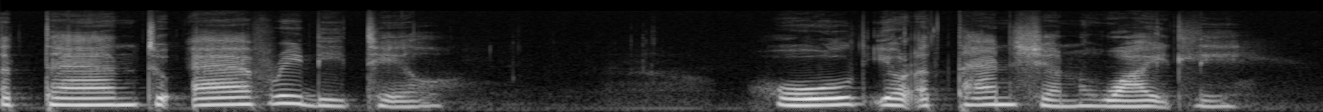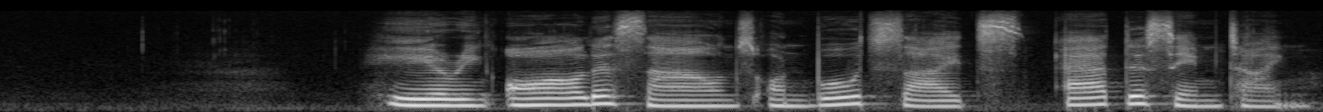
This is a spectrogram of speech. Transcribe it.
Attend to every detail. Hold your attention widely. Hearing all the sounds on both sides at the same time.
